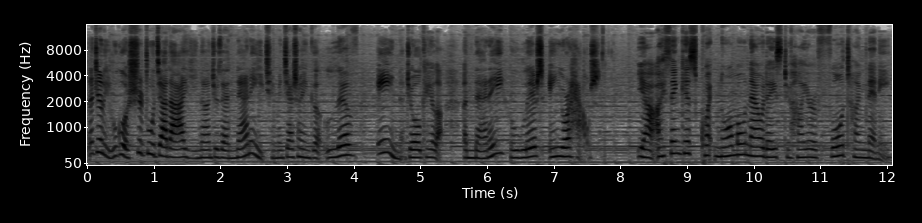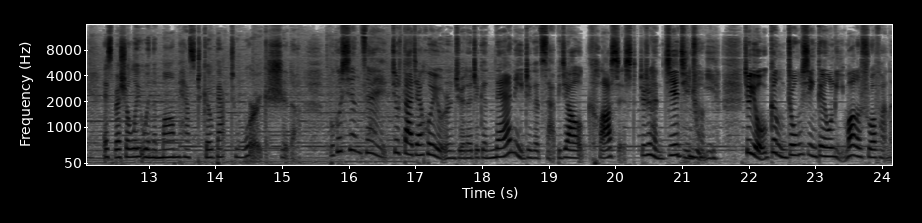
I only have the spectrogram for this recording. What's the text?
那这里如果是住家的阿姨呢，就在 nanny 前面加上一个 live in 就 OK 了。A nanny who lives in your house. Yeah, I think it's quite normal nowadays to hire a full-time nanny, especially when the mom has to go back to work. 是的，不过现在就大家会有人觉得这个 nanny 这个词啊比较 classist，就是很阶级主义，就有更中性、更有礼貌的说法呢，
